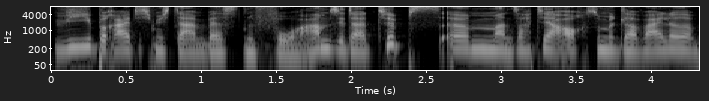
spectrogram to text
Wie bereite ich mich da am besten vor? Haben Sie da Tipps? Ähm, man sagt ja auch so mittlerweile,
